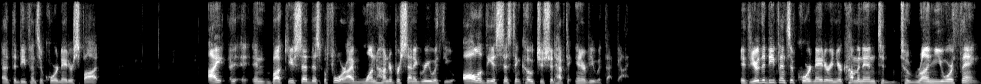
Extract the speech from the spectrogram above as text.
at the defensive coordinator spot, I and Buck, you said this before. I 100% agree with you. All of the assistant coaches should have to interview with that guy. If you're the defensive coordinator and you're coming in to to run your thing,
